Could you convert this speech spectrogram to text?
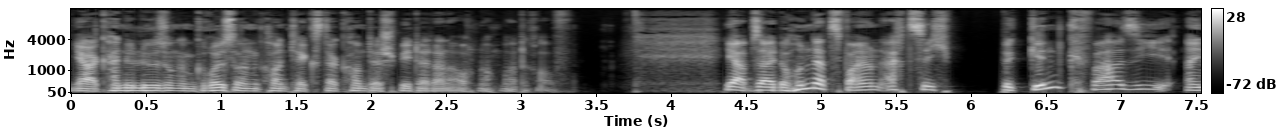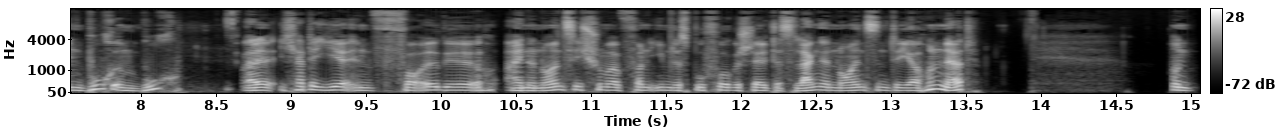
ja, keine Lösung im größeren Kontext. Da kommt er später dann auch nochmal drauf. Ja, ab Seite 182 beginnt quasi ein Buch im Buch. Weil ich hatte hier in Folge 91 schon mal von ihm das Buch vorgestellt, das lange 19. Jahrhundert. Und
